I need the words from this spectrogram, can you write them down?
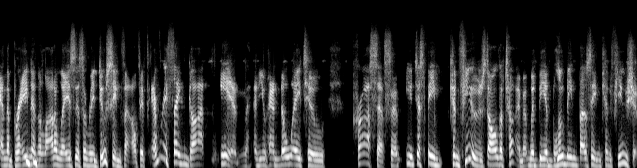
And the brain, in mm-hmm. a lot of ways, is a reducing valve. If everything got in and you had no way to process it, you'd just be confused all the time. It would be a blooming, buzzing confusion.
